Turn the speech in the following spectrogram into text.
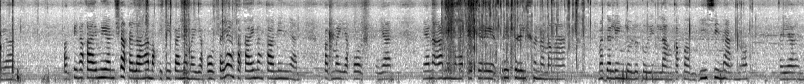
Ayan. Pag pinakain mo yan siya, kailangan makikita niya may Yakult. Ayan, kakain ng kanin yan. Pag may Yakult, ayan. Yan ang aming mga prepara- preparation na mga madaling lulutuin lang kapag busy na, no. Ayan,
